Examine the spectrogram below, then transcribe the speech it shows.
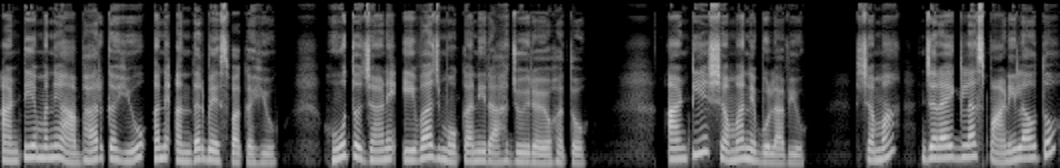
આંટીએ મને આભાર કહ્યું અને અંદર બેસવા કહ્યું. હું તો જાણે એવા જ મોકાની રાહ જોઈ રહ્યો હતો. આંટીએ શમાને બોલાવ્યું. શમા જરા એક ગ્લાસ પાણી લાવતો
